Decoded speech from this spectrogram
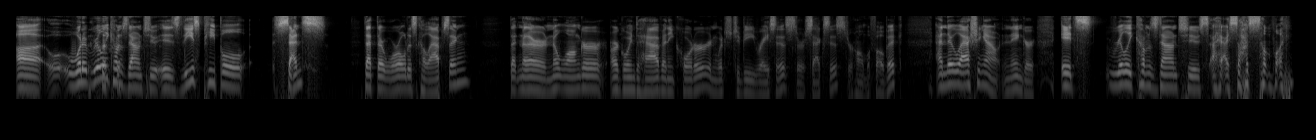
Uh, what it really comes down to is these people sense that their world is collapsing that they're no longer are going to have any quarter in which to be racist or sexist or homophobic, and they're lashing out in anger. It's really comes down to I, I saw someone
